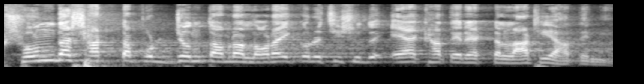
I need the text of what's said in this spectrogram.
সন্ধ্যা সাতটা পর্যন্ত আমরা লড়াই করেছি শুধু এক হাতের একটা লাঠি হাতে নিয়ে।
